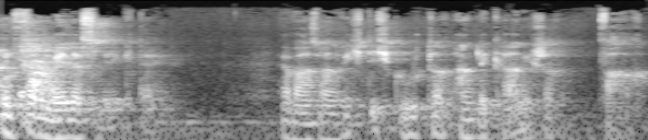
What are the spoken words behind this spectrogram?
und Formelles legte. Er war so ein richtig guter anglikanischer Pfarrer.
